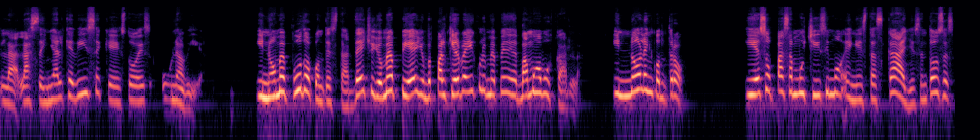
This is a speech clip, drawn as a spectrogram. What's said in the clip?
la, la, señal que dice que esto es una vía. Y no me pudo contestar. De hecho, yo me apié, yo me vehículo y me pide, vamos a buscarla. Y no la encontró. Y eso pasa muchísimo en estas calles. Entonces,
